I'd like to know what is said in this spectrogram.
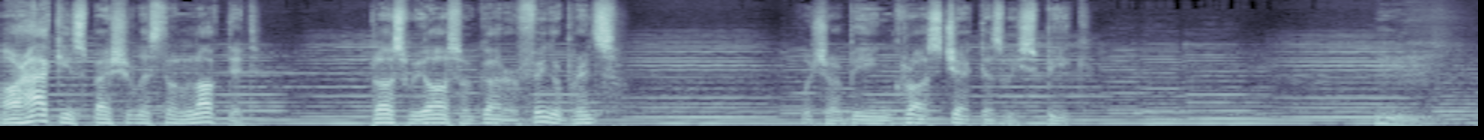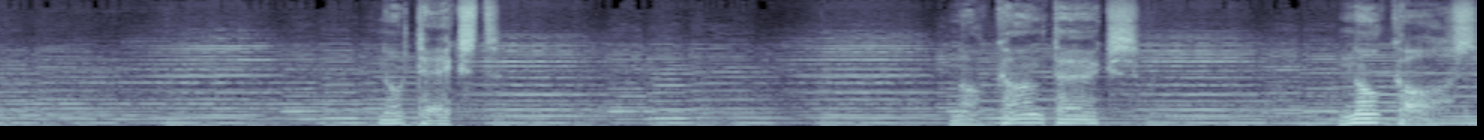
Our hacking specialist unlocked it. Plus, we also got her fingerprints, which are being cross checked as we speak. Hmm. No text. No contacts. No calls.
